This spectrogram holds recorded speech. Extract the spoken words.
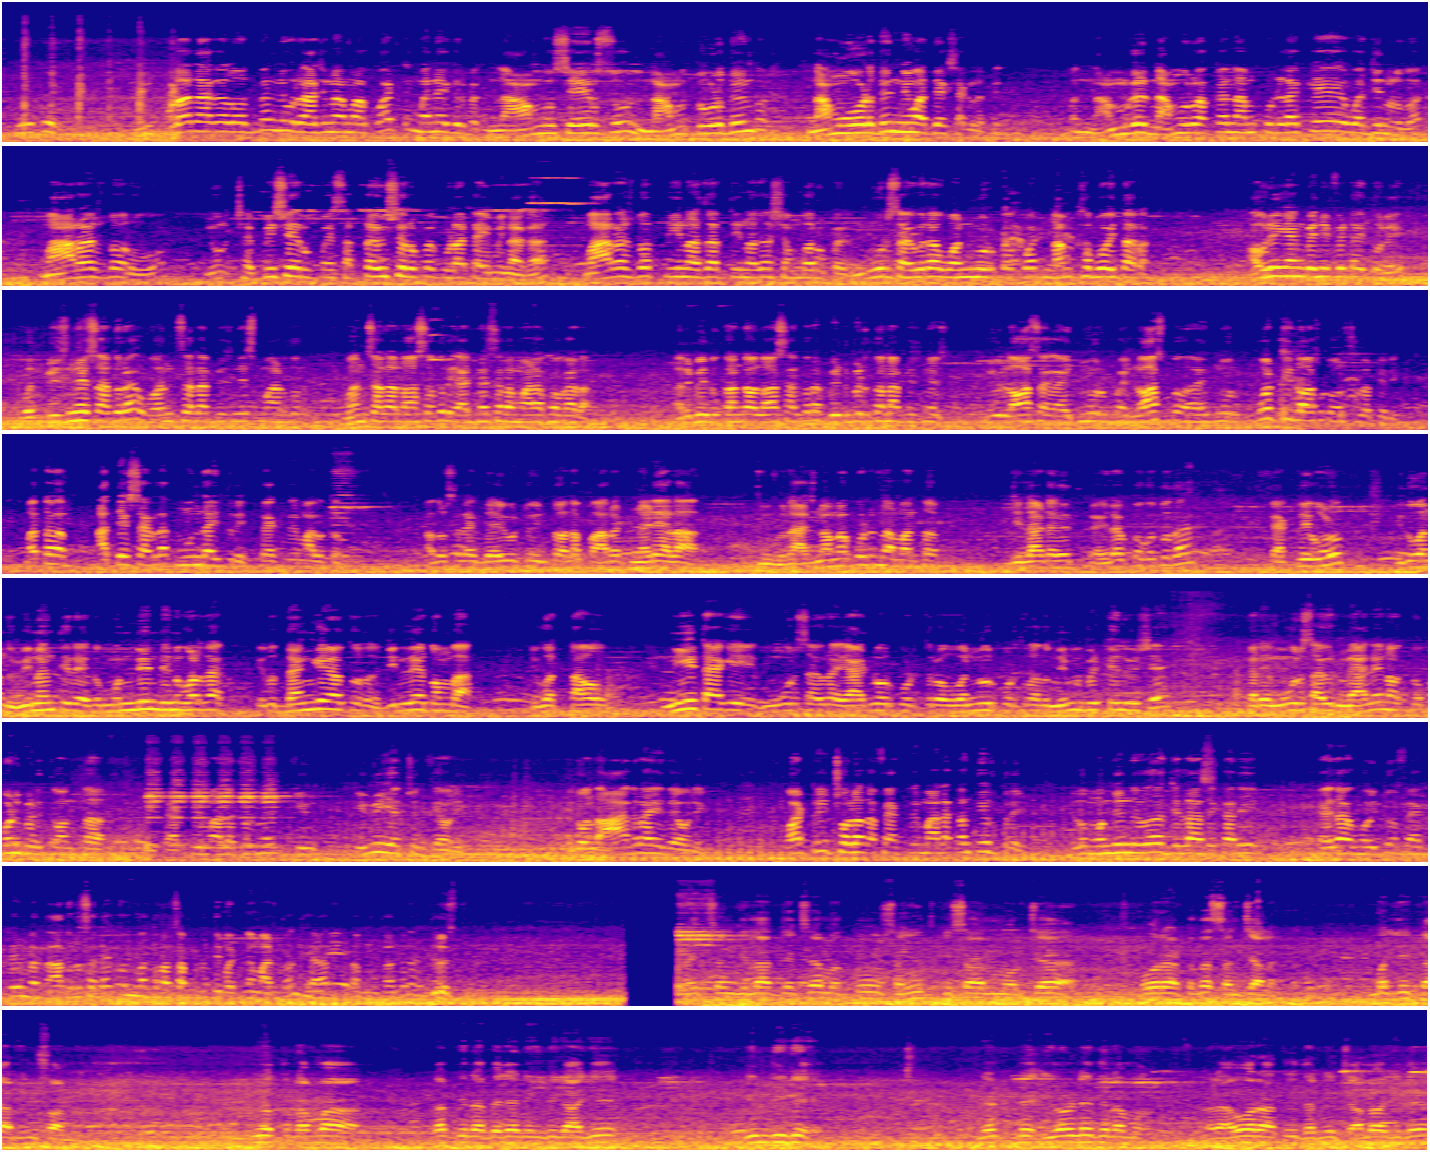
ನೀವು ಕೊಡೋದಾಗಲ್ಲ ಹೋದ್ಮೇಲೆ ನೀವು ರಾಜೀನಾಮೆ ಕೊಟ್ಟು ಮನೆಗೆ ಇರ್ಬೇಕು. ನಮ್ಮ ಸೇರ್ಸು ನಮ್ಮ ದುಡ್ದಿಂದ ನಮ್ಮ ಓಡ್ದಿಂದ ನೀವು ಅಧ್ಯಕ್ಷ ಆಗ್ಲತ್ತೀರಿ. ಮತ್ತು ನಮ್ಗೆ ನಮ್ಮ ರೊಕ್ಕ ನಮ್ಮ ಕೊಡ್ಲಿಕ್ಕೆ ವಜ್ಜಿ ನೋಡುವ ಮಹಾರಾಷ್ಟ್ರದವರು ಇವ್ರು ಛಬ್ಬೀಸೇ ರೂಪಾಯಿ ಸತ್ತಾವಿಸೇ ರೂಪಾಯಿ ಕೂಡ ಟೈಮಿನಾಗ ಮಹಾರಾಷ್ಟ್ರದವ್ರು ತೀನ್ ಹಜಾರ್ ತೀನ್ ಹಜಾರ್ ಶಂಬರ್ ರೂಪಾಯಿ. ಮೂರು ಸಾವಿರ ಒಂದು ನೂರು ರೂಪಾಯಿ ಕೊಟ್ಟು ನಮ್ಮ ಖಬ್ ಹೋಯ್ತಾರ. ಅವ್ರಿಗೆ ಹೆಂಗೆ ಬೆನಿಫಿಟ್ ಆಯ್ತು ರೀ? ಒಂದು ಬಿಸ್ನೆಸ್ ಆದ್ರೆ, ಒಂದು ಸಲ ಬಿಸ್ನೆಸ್ ಮಾಡಿದ್ರು, ಒಂದು ಸಲ ಲಾಸ್ ಆದ್ರೆ, ಎರಡನೇ ಸಲ ಮಾಡಕ್ಕೆ ಹೋಗಲ್ಲ. ಅರ್ಬಿ ದುಕಾನ್ದಾಗ ಲಾಸ್ ಆದ್ರೆ ಬಿಟ್ಟು ಬಿಸ್ನೆಸ್ ನೀವು ಲಾಸ್ ಆಗ ಐದುನೂರು ರೂಪಾಯಿ ಲಾಸ್ ಐದುನೂರು ಕೋಟಿ ಲಾಸ್ ತೋರಿಸ್ಲತ್ತೀರಿ. ಮತ್ತು ಅಧ್ಯಕ್ಷ ಆಗ್ಲಕ್ಕೆ ಮುಂದಾಯ್ತು ರೀ ಫ್ಯಾಕ್ಟ್ರಿ ಮಾಲಕರು. ಅದ್ರ ಸಲುವಾಗಿ ದಯವಿಟ್ಟು ಇಂಥವೆಲ್ಲ ಪಾರಾಟ ನಡೆಯಲ್ಲ ನೀವು ರಾಜೀನಾಮೆ ಕೊಡ್ರಿ ನಮ್ಮಂತ ಜಿಲ್ಲಾಡಳಿತ ಕೈದಾಗ ತಗೋತದ. ಫ್ಯಾಕ್ಟ್ರಿಗಳು ಇದು ಒಂದು ವಿನಂತಿ ಇದೆ. ಇದು ಮುಂದಿನ ದಿನಗಳ್ದಾಗ ಇದು ದಂಗೆ ಹೇಳ್ತದ. ಜಿಲ್ಲೆ ತುಂಬ. ಇವತ್ತು ತಾವು ನೀಟಾಗಿ ಮೂರು ಸಾವಿರ ಎರಡು ನೂರು ಕೊಡ್ತಿರೋ ಒಂದೂರು ಕೊಡ್ತಿರೋ ಅದು ನಿಮ್ಗೆ ಬಿಟ್ಟಿದ ವಿಷಯ. ಕರೆ ಮೂರು ಸಾವಿರ ಮೇಲೆ ನಾವು ತೊಗೊಂಡು ಬಿಡ್ತೀವಿ ಅಂತ ಫ್ಯಾಕ್ಟ್ರಿ ಮಾಲಕರನ್ನ ಕಿವಿ ಕಿವಿ ಎಚ್ಚರಿಕೆ ಅವ್ರಿಗೆ. ಇದೊಂದು ಆಗ್ರಹ ಇದೆ ಅವ್ರಿಗೆ. ಕೊಟ್ರಿ ಚಲೋ ಅದ ಫ್ಯಾಕ್ಟ್ರಿ ಮಾಲಕ್ ಅಂತ ಇರ್ತ್ರಿ. ಇದು ಮುಂದಿನ ದಿನ ಜಿಲ್ಲಾಧಿಕಾರಿ ಕೈದಾಗ ಹೋಯ್ತು ಫ್ಯಾಕ್ಟ್ರಿ ಮತ್ತು ಅದ್ರ ಸಲುವಾಗಿ ಒಂದು ಮತ್ತೆ ಹೊಸ ಪ್ರತಿಭಟನೆ ಮಾಡ್ತು ಅಂತ ಹೇಳಿ ತಮ್ಮ ಮುಖಾಂತರ ತಿಳಿಸ್ತೀವಿ ಜಿಲ್ಲಾಧ್ಯಕ್ಷ ಮತ್ತು ಸಂಯುಕ್ತ ಕಿಸಾನ್ ಮೋರ್ಚಾ ಹೋರಾಟದ ಸಂಚಾಲಕ ಮಲ್ಲಿಕಾರ್ಜುನ ಸ್ವಾಮಿ. ಇವತ್ತು ನಮ್ಮ ಕಬ್ಬಿನ ಬೆಲೆ ನಿಗದಿಗಾಗಿ ಇಂದಿಗೆ ಎಂಟನೇ, ಏಳನೇ ದಿನ ಅಹೋರಾತ್ರಿ ಧರಣಿ ಚಾಲೂ ಆಗಿದೆ.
